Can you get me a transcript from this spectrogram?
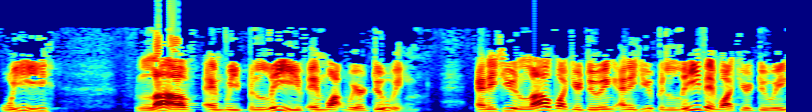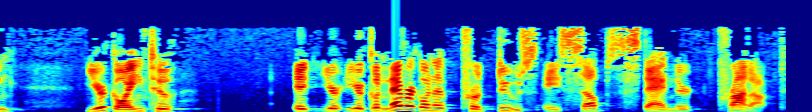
we love and we believe in what we're doing. And if you love what you're doing and if you believe in what you're doing, you're going to it, you're, you're never going to produce a substandard product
